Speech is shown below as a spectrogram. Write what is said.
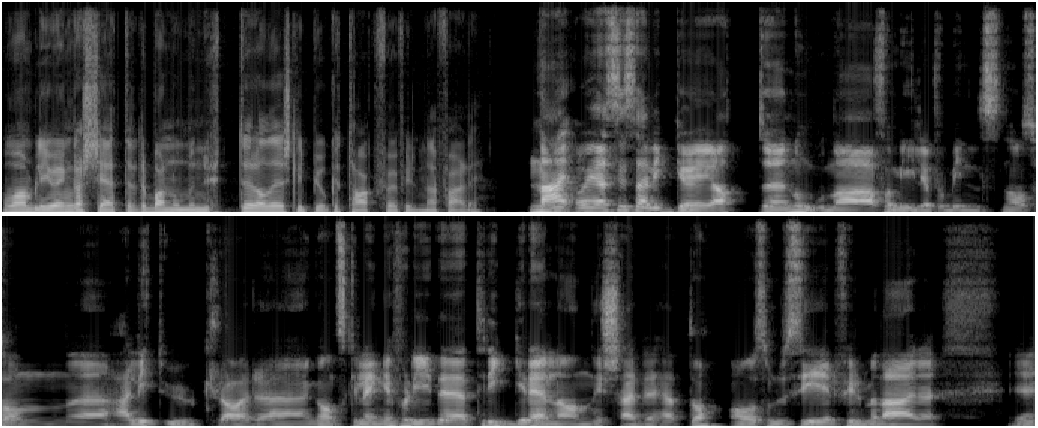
Og man blir jo engasjert etter bare noen minutter, og det slipper jo ikke tak før filmen er ferdig. Nei, og jeg syns det er litt gøy at uh, noen av familieforbindelsene og sånn uh, er litt uklare ganske lenge, fordi det trigger en eller annen nysgjerrighet òg. Og som du sier, filmen er uh,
